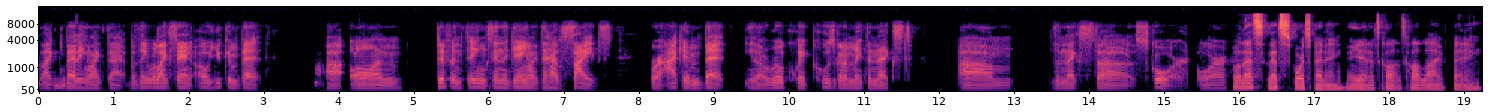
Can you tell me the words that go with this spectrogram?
like betting like that, but they were like saying, "Oh, you can bet uh, on different things in the game. Like they have sites where I can bet, you know, real quick who's going to make the next, um, the next uh, score or. Well, that's that's sports betting. Yeah, that's called it's called live betting.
